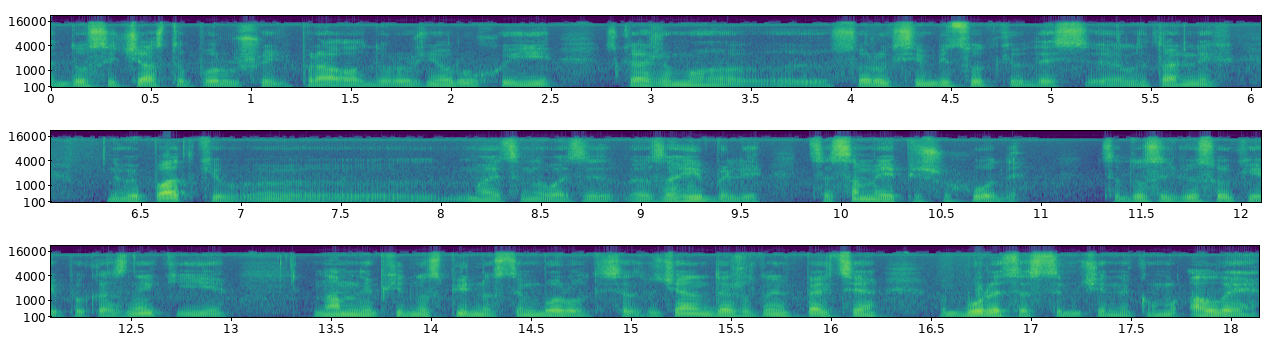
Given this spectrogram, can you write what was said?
досить часто порушують правила дорожнього руху, і, скажімо, е, 47% десь летальних випадків мається на увазі загибелі. Це саме є пішоходи. Це досить високий показник, і нам необхідно спільно з цим боротися. Звичайно, Державна інспекція бореться з цим чинником, але,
